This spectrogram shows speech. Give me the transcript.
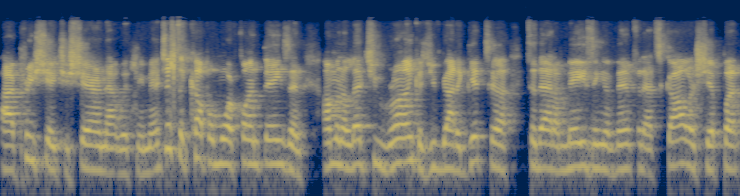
I appreciate you sharing that with me, man. Just a couple more fun things, and I'm going to let you run because you've got to get to to that amazing event for that scholarship. But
